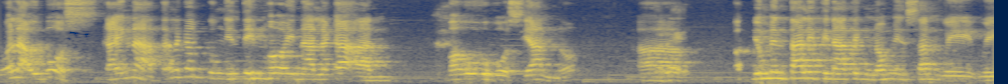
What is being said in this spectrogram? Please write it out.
wala, ubos. Kain na. Talagang kung hindi mo inalagaan, mauubos yan, no? Ah, yung mentality natin, no, minsan we, we,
